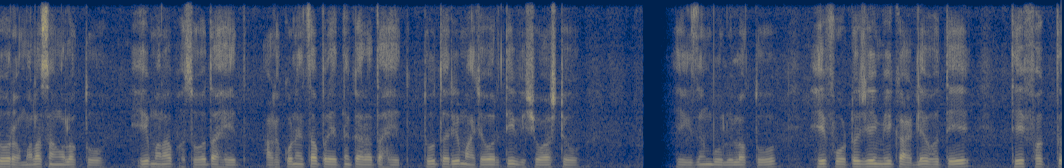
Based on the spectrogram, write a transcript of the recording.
तो रमाला सांगू लागतो हे मला फसवत आहेत अडकवण्याचा प्रयत्न करत आहेत. तू तरी माझ्यावरती विश्वास ठेव. एकजण बोलू लागतो हे फोटो जे मी काढले होते ते फक्त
